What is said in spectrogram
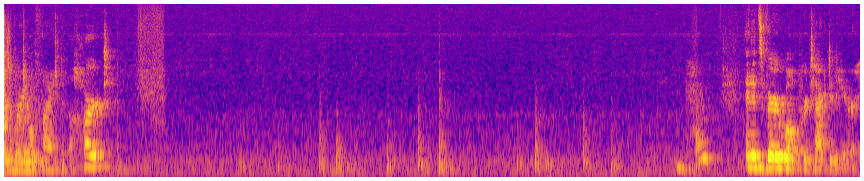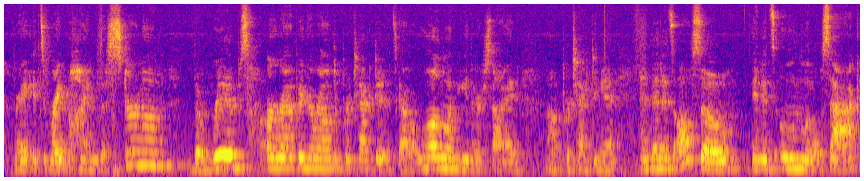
is where you'll find the heart. Okay, and it's very well protected here, right? It's right behind the sternum, the ribs are wrapping around to protect it. It's got a lung on either side uh, protecting it. And then it's also in its own little sac,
